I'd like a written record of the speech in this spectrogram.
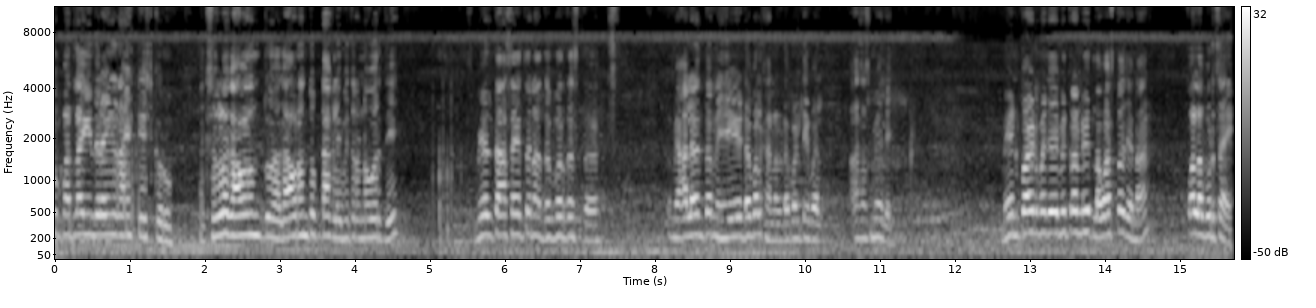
तुपातला इंद्रायणी राईस टेस्ट करू. सगळं गावरान गावरान तूप टाकलंय मित्रांनो वरती. मेल तर असायचं ना जबरदस्त. तुम्ही आल्यानंतर ना हे डबल खाणार डबल टेबल असा स्मेल आहे. मेन पॉईंट म्हणजे मित्रांनो इथला वाजताच आहे ना कोल्हापूरचा आहे.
